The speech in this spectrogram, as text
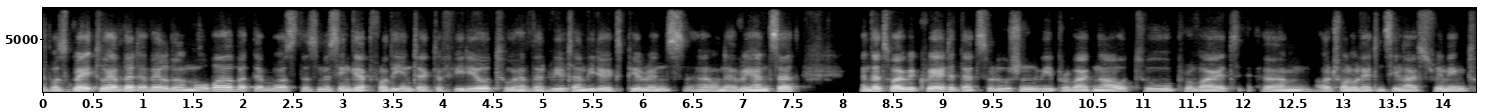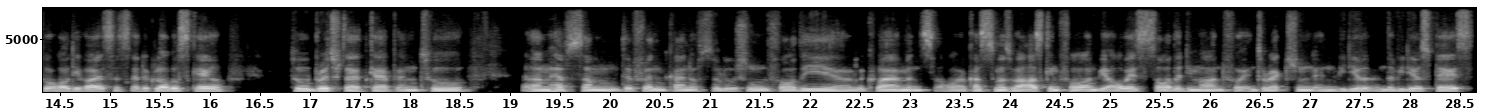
it was great to have that available on mobile, but there was this missing gap for the interactive video to have that real-time video experience uh, on every handset. And that's why we created that solution we provide now to provide um, ultra low latency live streaming to all devices at a global scale to bridge that gap and to um, have some different kind of solution for the uh, requirements our customers were asking for. And we always saw the demand for interaction in video in the video space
